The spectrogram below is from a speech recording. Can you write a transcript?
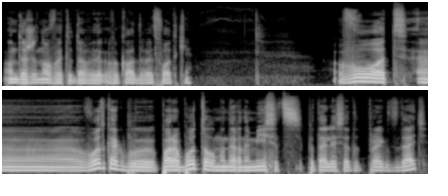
Он даже новые туда выкладывает фотки. Вот. Э, вот как бы поработал, мы, наверное, месяц пытались этот проект сдать.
